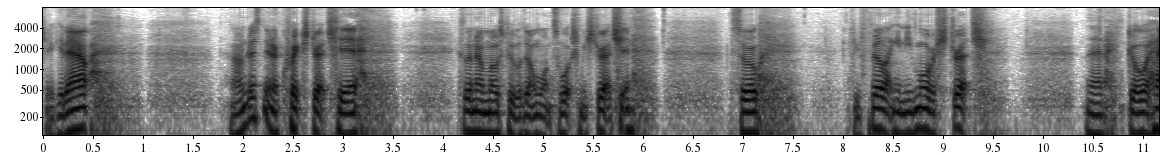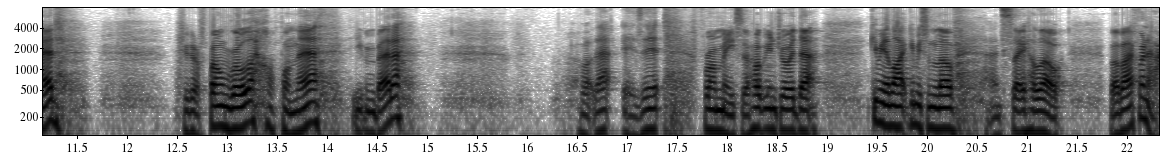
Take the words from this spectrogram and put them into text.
Shake it out. I'm just doing a quick stretch here because I know most people don't want to watch me stretching. So if you feel like you need more of a stretch, then go ahead. If you've got a foam roller, hop on there, even better. But that is it from me. So I hope you enjoyed that. Give me a like, give me some love, and say hello. Bye bye for now.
